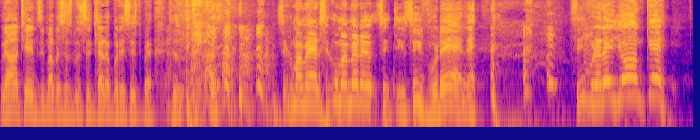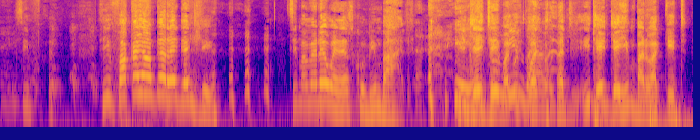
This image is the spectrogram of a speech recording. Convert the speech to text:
we are out here in Zimbabwe. Sidlala body system. Sikumamele, sikumamele, sivulele, sivulele yonke, Sif- sifaka yonke red endlini. Simamele wena esikhumba imbali. iJJ iJJ imbali wakithi.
